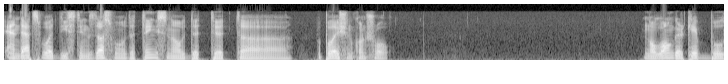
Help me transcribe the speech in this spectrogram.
And that's what these things does. One of the things now that that uh, population control no longer capable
